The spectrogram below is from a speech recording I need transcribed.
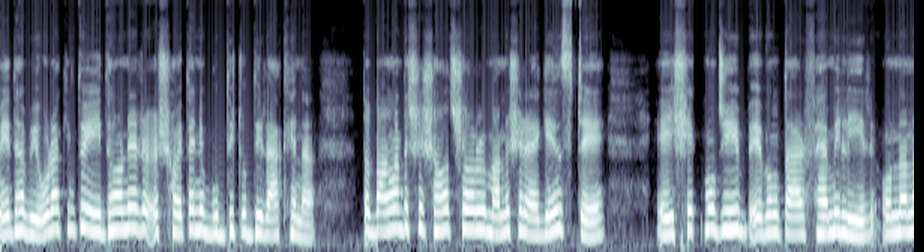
মেধাবী ওরা কিন্তু এই ধরনের শয়তানি বুদ্ধি-টুদ্ধি রাখে না। তো বাংলাদেশের সহজ সরল মানুষের এ এই শেখ মুজিব এবং তার ফ্যামিলির অন্যান্য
